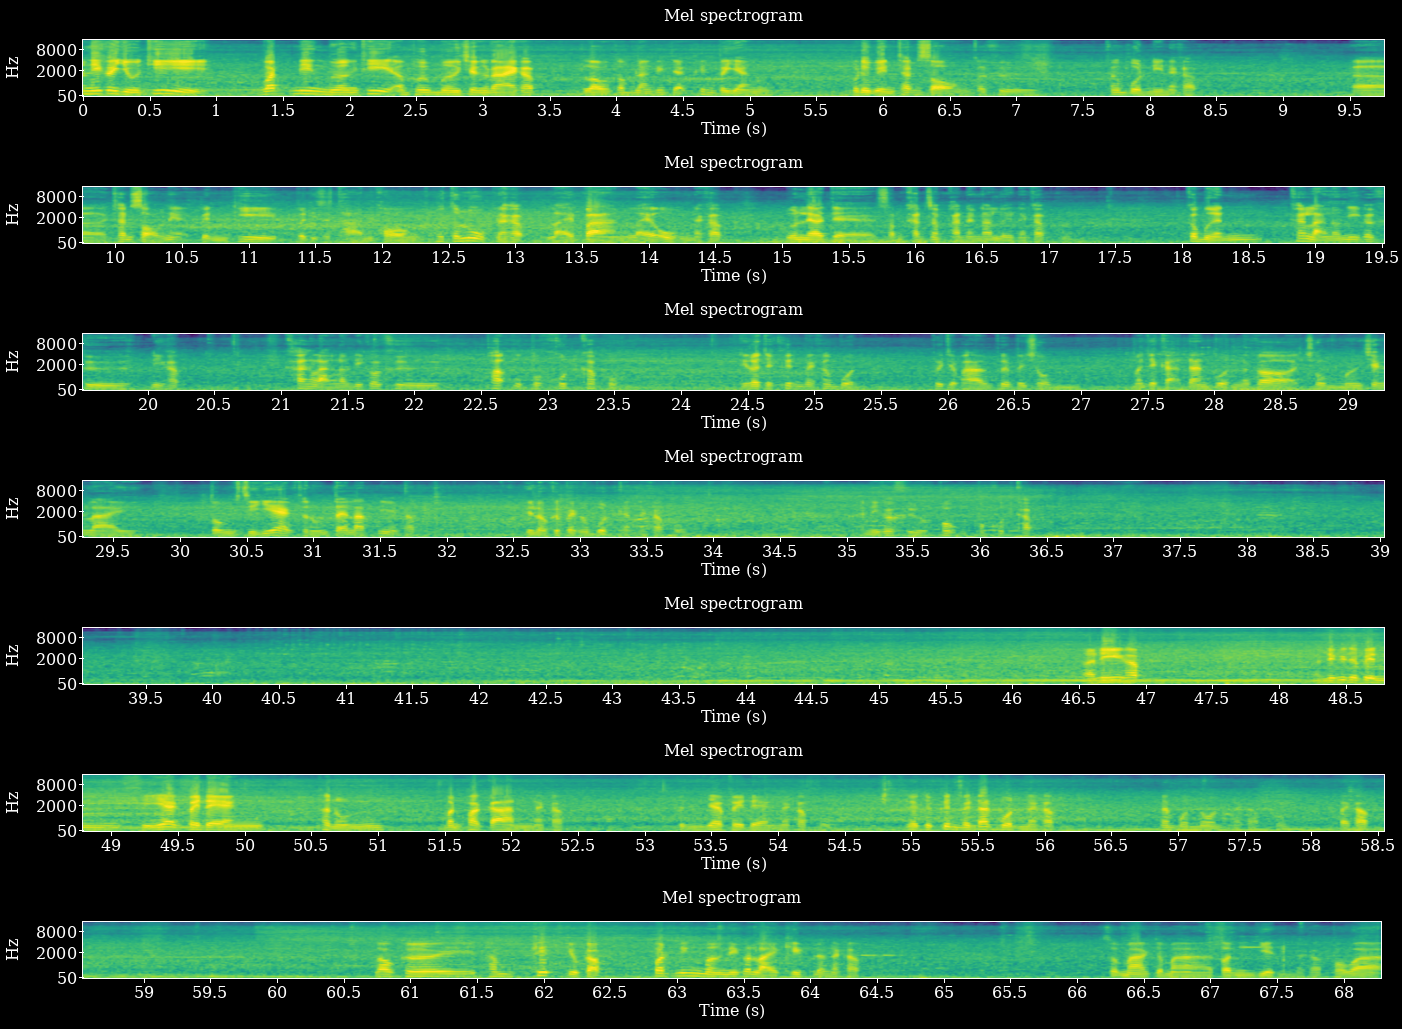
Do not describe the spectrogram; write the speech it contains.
ตอนนี้ก็อยู่ที่วัดมิ่งเมืองที่อำเภอเมืองเชียงรายครับ เรากำลังที่จะขึ้นไปยังบริเวณชั้น 2 ก็คือข้างบนนี้นะครับชั้น2เนี่ยเป็นที่ประดิษฐานของพระพุทธรูปนะครับ หลายปางหลายองค์นะครับล้วนแล้วแต่สำคัญสำคัญทั้งนั้นเลยนะครับ ก็เหมือนข้างหลังเรานี่ก็คือนี่ครับ ข้างหลังเรานี่ก็คือพระอุปคุตครับผมเดี๋ยวเราจะขึ้นไปข้างบน เพื่อจะพาเพื่อนๆไปชม บรรยากาศด้านบน แล้วก็ชมเมืองเชียงราย ตรงสี่แยกถนนไตรรัตน์เนี่ยครับเดี๋ยวเราขึ้นไปข้างบนกันนะครับผม อันนี้ก็คือพระอุปคุตครับอันนี้ครับ อันนี้ก็จะเป็นสี่แยกไฟแดงถนนบรรพการนะครับ เป็นแยกไฟแดงนะครับผมเราจะขึ้นไปด้านบนนะครับ ด้านบนโน่นนะครับผมไปครับ เราเคยทำคลิปเกี่ยวกับวัดมิ่งเมืองนี้ก็หลายคลิปแล้วนะครับ ส่วนมากจะมาตอนเย็นนะครับ เพราะว่า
